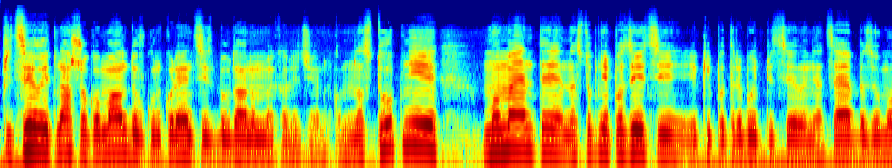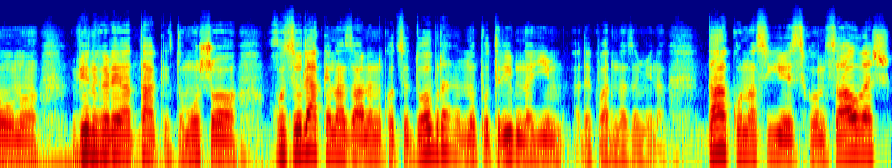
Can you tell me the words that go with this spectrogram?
підсилить нашу команду в конкуренції з Богданом Михайліченком. Наступні моменти, наступні позиції, які потребують підсилення, це безумовно вінгери атаки, тому що Гуцуляк і Назаренко це добре, але потрібна їм адекватна заміна. Так, у нас є Гонсалвеш.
